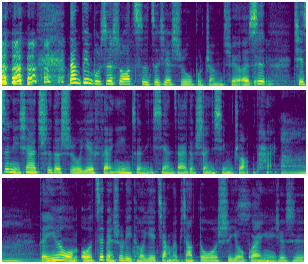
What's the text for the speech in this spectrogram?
但并不是说吃这些食物不正确，而是其实你现在吃的食物也反映着你现在的身心状态啊。对，因为我我这本书里头也讲的比较多，是有关于就是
